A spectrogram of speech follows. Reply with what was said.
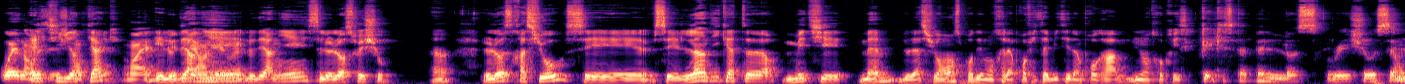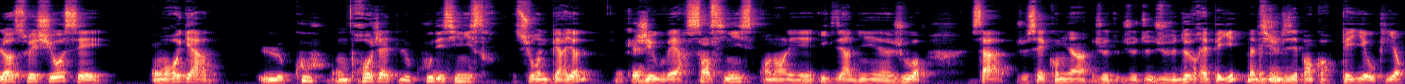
Ouais, non, LTV CAC. Ouais. Et le dernier, ouais. le dernier, c'est le loss ratio. Hein le loss ratio, c'est c'est l'indicateur métier même de l'assurance pour démontrer la profitabilité d'un programme, d'une entreprise. Qu'est-ce que t'appelles loss ratio? Loss ratio, c'est on regarde le coût, on projette le coût des sinistres sur une période. J'ai ouvert 100 sinistres pendant les X derniers euh, jours. Ça, je sais combien je, je, je devrais payer, même si je Mhm. ne les ai pas encore payés aux clients.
